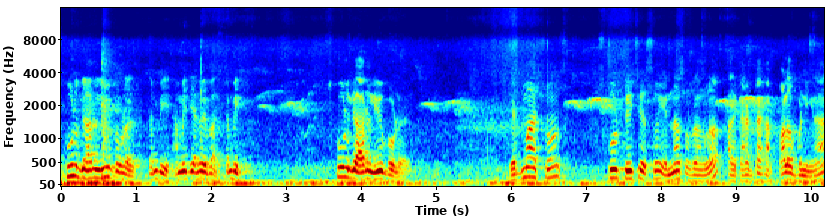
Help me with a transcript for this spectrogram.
ஸ்கூலுக்கு யாரும் லீவ் போடக்கூடாது. தம்பி அமைதியாக போய் தம்பி. ஸ்கூலுக்கு யாரும் லீவ் போடாது ஹெட்மாஸ்டரும் ஸ்கூல் டீச்சர்ஸும் என்ன சொல்கிறாங்களோ அதை கரெக்டாக ஃபாலோ பண்ணிங்கன்னா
